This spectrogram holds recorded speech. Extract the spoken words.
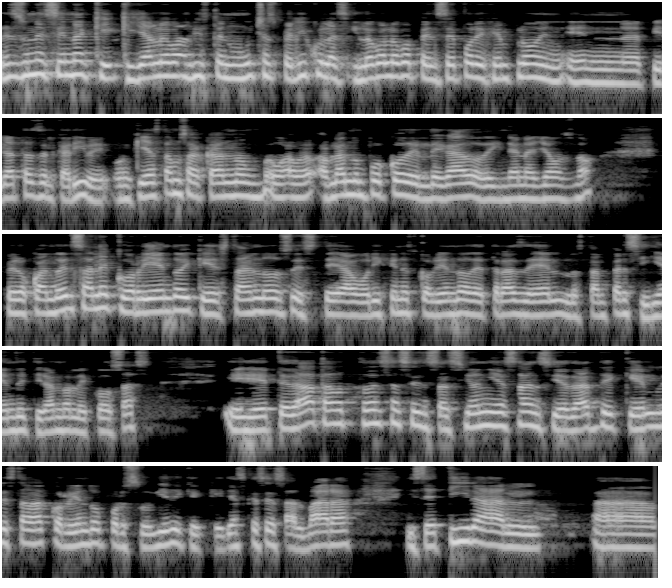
Es una escena que, que ya lo hemos visto en muchas películas y luego luego pensé, por ejemplo, en, en eh, Piratas del Caribe, aunque ya estamos sacando, hablando un poco del legado de Indiana Jones, ¿no? Pero cuando él sale corriendo y que están los este, aborígenes corriendo detrás de él, lo están persiguiendo y tirándole cosas, eh, te da toda, esa sensación y esa ansiedad de que él estaba corriendo por su vida y que querías que se salvara y se tira al, a,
